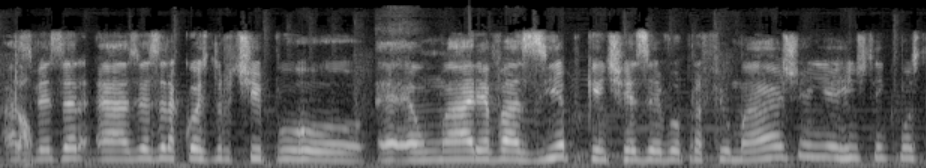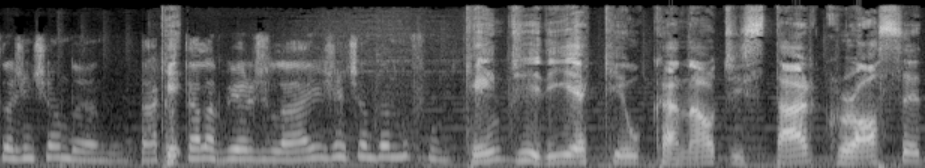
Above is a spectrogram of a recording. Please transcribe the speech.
Às, Então. vezes era, às vezes era coisa do tipo: é é uma área vazia porque a gente reservou pra filmagem e a gente tem que mostrar a gente andando. Tá com Que- a tela verde lá e a gente andando no fundo. Quem diria que o canal de Star Crossed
